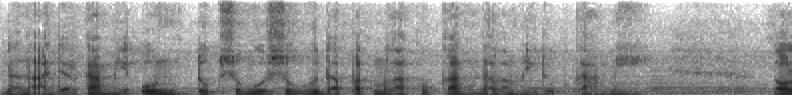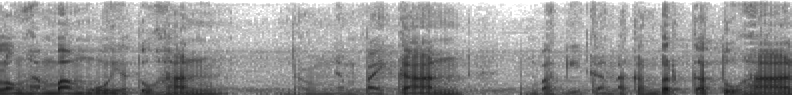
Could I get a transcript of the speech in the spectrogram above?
Dan ajar kami untuk sungguh-sungguh dapat melakukan dalam hidup kami. Tolong hambamu ya Tuhan dalam menyampaikan membagikan akan berkat Tuhan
